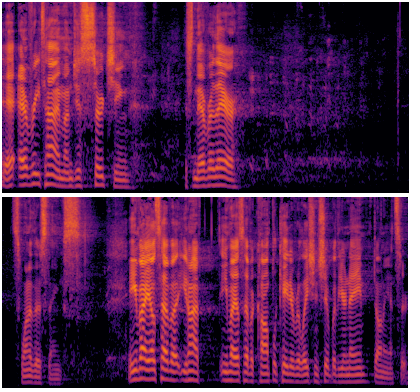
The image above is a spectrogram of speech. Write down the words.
Every time I'm just searching, it's never there. It's one of those things. Anybody else have a you don't have anybody else have a complicated relationship with your name? Don't answer.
